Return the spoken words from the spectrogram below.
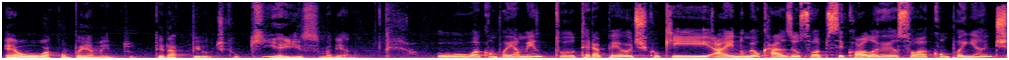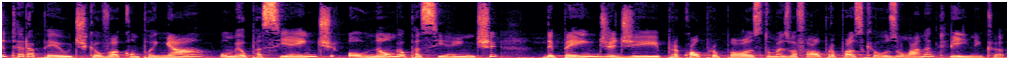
é o acompanhamento terapêutico. O que é isso, Mariana? O acompanhamento terapêutico, que aí no meu caso eu sou a psicóloga e eu sou a acompanhante terapêutica. Eu vou acompanhar o meu paciente ou não meu paciente, depende de para qual propósito, mas vou falar o propósito que eu uso lá na clínica.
